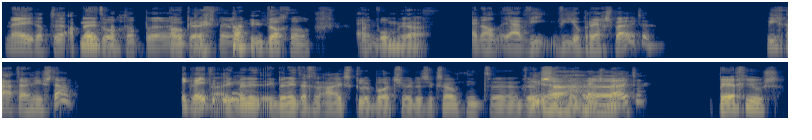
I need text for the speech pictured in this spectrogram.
Nee, dat eh Akpom Nee, toch? gaat op, Oké. 10 spelen. ik dacht al. En, Akpom, ja. En dan, ja, wie, wie op rechts buiten? Wie gaat daar nu staan? Ik weet het ja niet. ik, ben niet, ik ben niet echt een Ajax-clubwatcher, dus ik zou het niet eh durven Guus, Ja, zeggen. rechts eh, buiten? Berghuis.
